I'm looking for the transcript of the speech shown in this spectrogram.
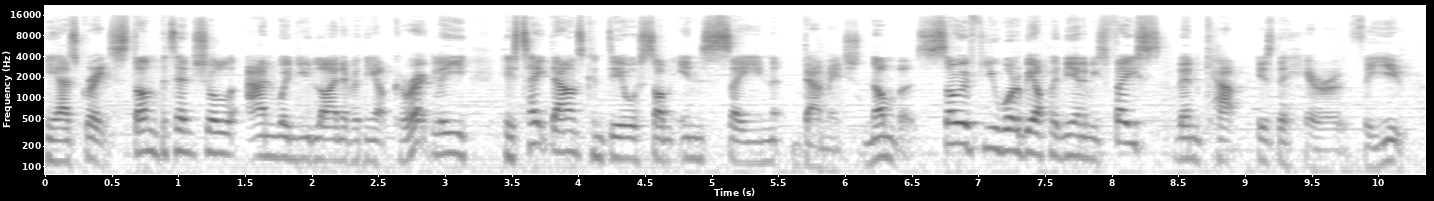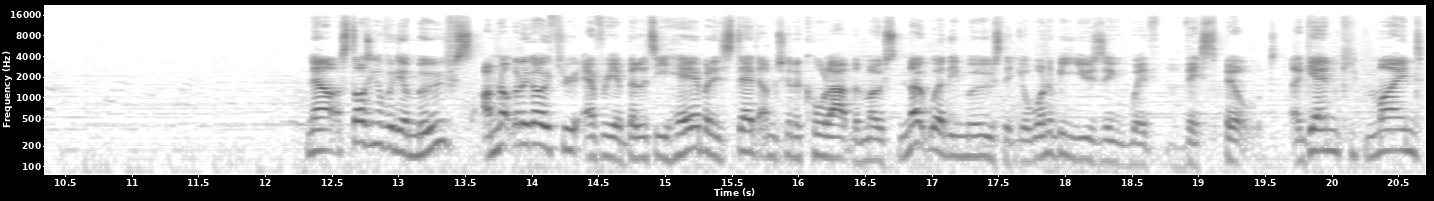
He has great stun potential, and when you line everything up correctly, his takedowns can deal some insane damage numbers. So if you want to be up in the enemy's face, then Cap is the hero for you. Now, starting off with your moves, I'm not going to go through every ability here, but instead I'm just going to call out the most noteworthy moves that you'll want to be using with this build. Again, keep in mind,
